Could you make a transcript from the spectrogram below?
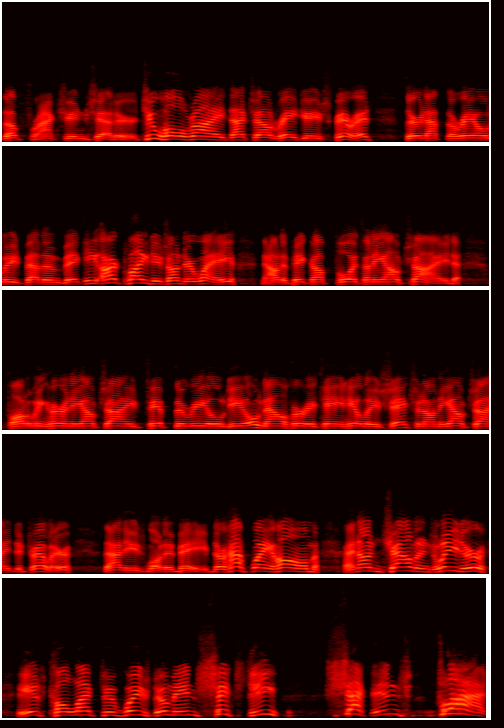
the fraction setter. Two hole ride, that's Outrageous Spirit. Third up the rail is Bedham Vicky. Arc Light is underway. Now to pick up fourth on the outside. Following her in the outside, fifth, the real deal. Now Hurricane Hill is sixth, and on the outside, the trailer. That is what a babe. They're halfway home. An unchallenged leader is Collective Wisdom in 60 seconds flat.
